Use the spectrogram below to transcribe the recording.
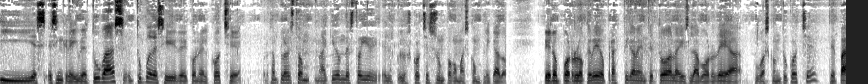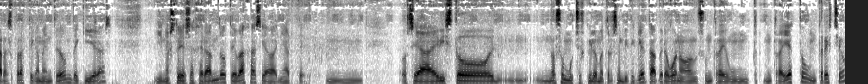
y es, es, increíble. Tú vas, tú puedes ir con el coche. Por ejemplo, esto, aquí donde estoy, los coches es un poco más complicado. Pero por lo que veo, prácticamente toda la isla bordea, tú vas con tu coche, te paras prácticamente donde quieras, y no estoy exagerando, te bajas y a bañarte. Mm, o sea, he visto, no son muchos kilómetros en bicicleta, pero bueno, es un, trayecto, un trecho,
